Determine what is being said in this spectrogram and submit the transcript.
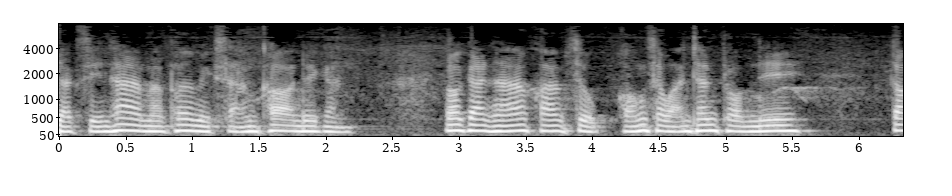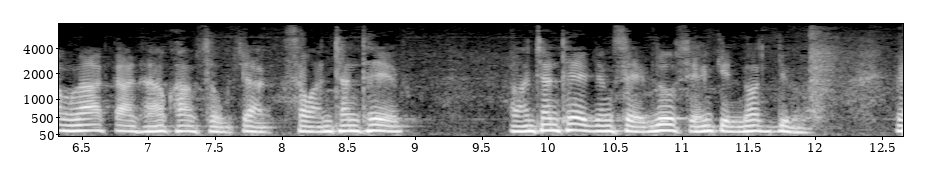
จากศีลห้ามาเพิ่มอีกสามข้อด้วยกัน เพราะการหาความสุขของสวรรค์ชั้นพรหมนี้ ต้องละการหาความสุขจากสวรรค์ชั้นเทพ สวรรค์ชั้นเทพยังเสพรูปเสียงกลิ่นรสอยู่ เว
